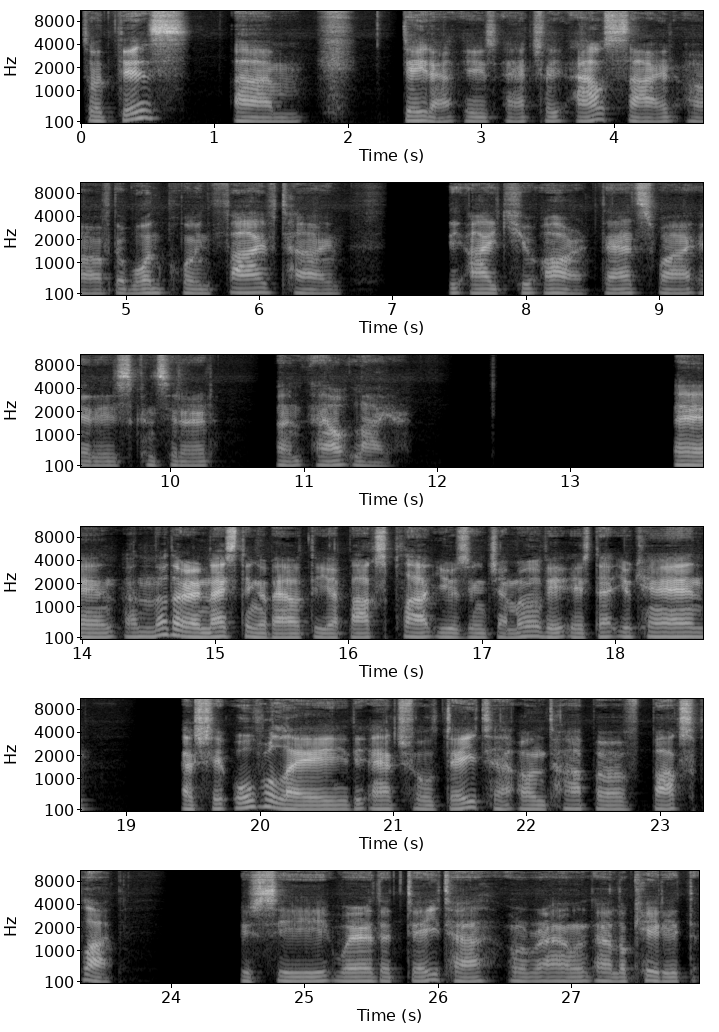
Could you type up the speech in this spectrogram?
So this um, data is actually outside of the 1.5 time the IQR. That's why it is considered an outlier. And another nice thing about the box plot using Jamovi is that you can actually overlay the actual data on top of box plot to see where the data around uh, located,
